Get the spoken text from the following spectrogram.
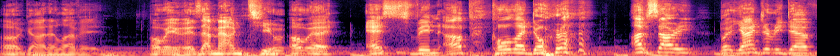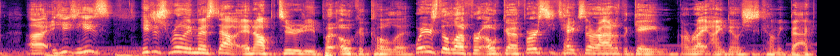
Oh god, I love it. Oh wait, is that Mountain Dew? Oh, uh, Esvin up? Cola Dora? I'm sorry, but Yandere Dev, uh, he, he's he just really missed out an opportunity to put Oka-Cola. Where's the love for Oka? First he takes her out of the game. All right, I know she's coming back,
